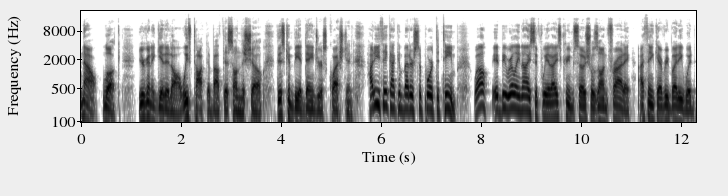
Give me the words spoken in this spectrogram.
Now, look, you're going to get it all. We've talked about this on the show. This can be a dangerous question. How do you think I can better support the team? Well, it'd be really nice if we had ice cream socials on Friday. I think everybody would,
